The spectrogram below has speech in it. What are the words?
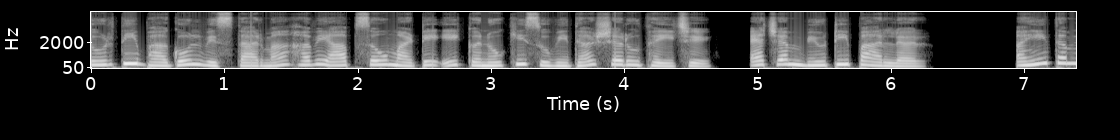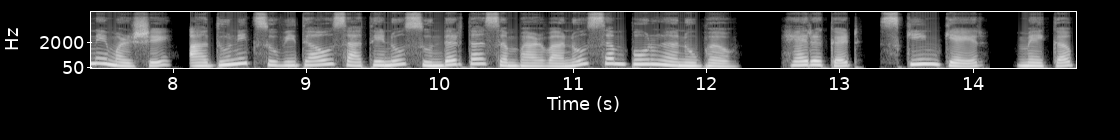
સુરતી ભાગોલ વિસ્તારમાં હવે આપ સૌ માટે એક અનોખી સુવિધા શરૂ થઈ છે. એચએમ બ્યુટી પાર્લર. અહીં તમને મળશે આધુનિક સુવિધાઓ સાથેનો સુંદરતા સંભાળવાનો સંપૂર્ણ અનુભવ. Haircut, skin care, makeup,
